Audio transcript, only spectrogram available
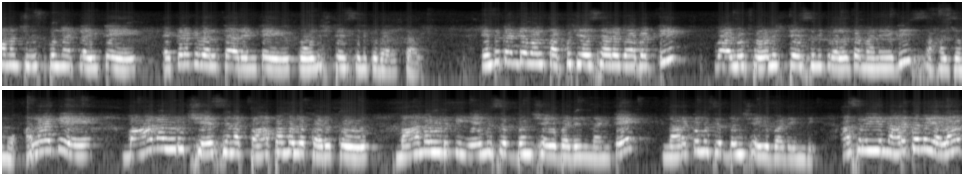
మనం చూసుకున్నట్లయితే ఎక్కడికి వెళ్తారంటే పోలీస్ స్టేషన్కి వెళ్తారు. ఎందుకంటే వాళ్ళు తప్పు చేశారు కాబట్టి వాళ్ళు పోలీస్ స్టేషన్కి వెళ్ళటం అనేది సహజము. అలాగే మానవుడు చేసిన పాపముల కొరకు మానవుడికి ఏమి సిద్ధం చేయబడిందంటే నరకము సిద్ధం చేయబడింది. అసలు ఈ నరకము ఎలాగ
